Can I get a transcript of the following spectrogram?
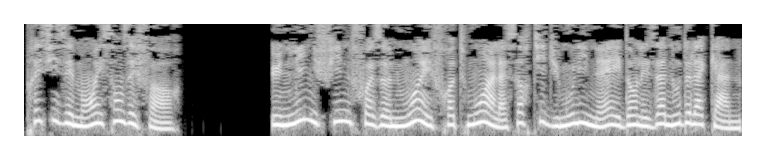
précisément et sans effort. Une ligne fine foisonne moins et frotte moins à la sortie du moulinet et dans les anneaux de la canne.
